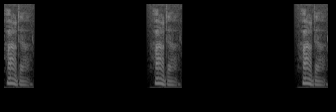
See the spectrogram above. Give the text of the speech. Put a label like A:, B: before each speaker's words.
A: harder. Harder. Harder.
